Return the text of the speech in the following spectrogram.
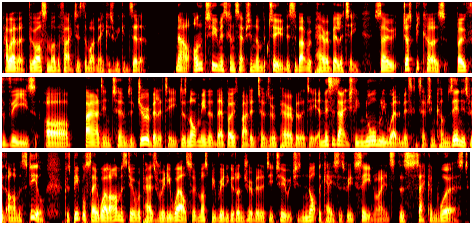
However, there are some other factors that might make us reconsider. Now, on to misconception number two. This is about repairability. So, just because both of these are bad in terms of durability does not mean that they're both bad in terms of repairability. And this is actually normally where the misconception comes in is with armor steel, because people say, well, armor steel repairs really well, so it must be really good on durability too, which is not the case as we've seen, right? It's the second worst.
